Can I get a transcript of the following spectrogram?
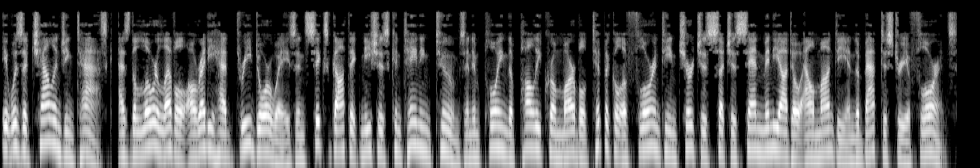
It was a challenging task, as the lower level already had three doorways and six Gothic niches containing tombs and employing the polychrome marble typical of Florentine churches such as San Miniato al Monte and the Baptistery of Florence.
